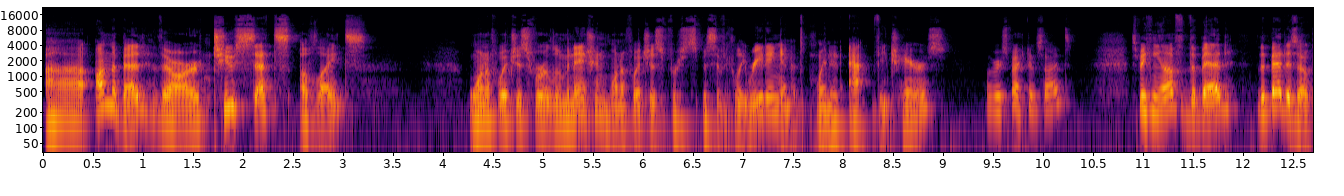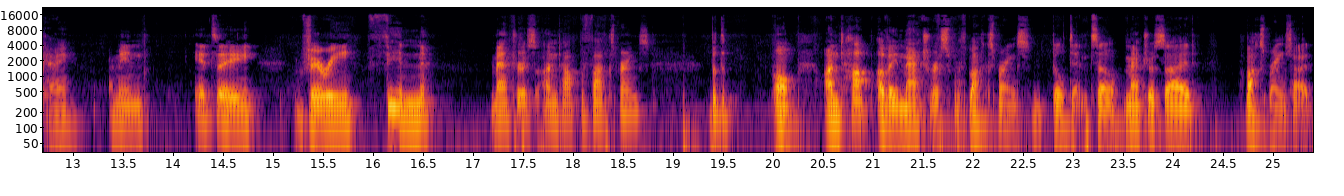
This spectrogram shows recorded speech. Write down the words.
Uh, on the bed, there are two sets of lights one of which is for illumination, one of which is for specifically reading, and it's pointed at the chairs of respective sides. Speaking of the bed, the bed is okay. I mean, it's a very thin mattress on top of box springs, but the oh, on top of a mattress with box springs built in. So mattress side, box spring side.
